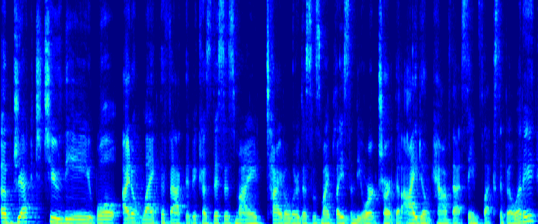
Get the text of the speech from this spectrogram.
object to the well i don't like the fact that because this is my title or this is my place in the org chart that i don't have that same flexibility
